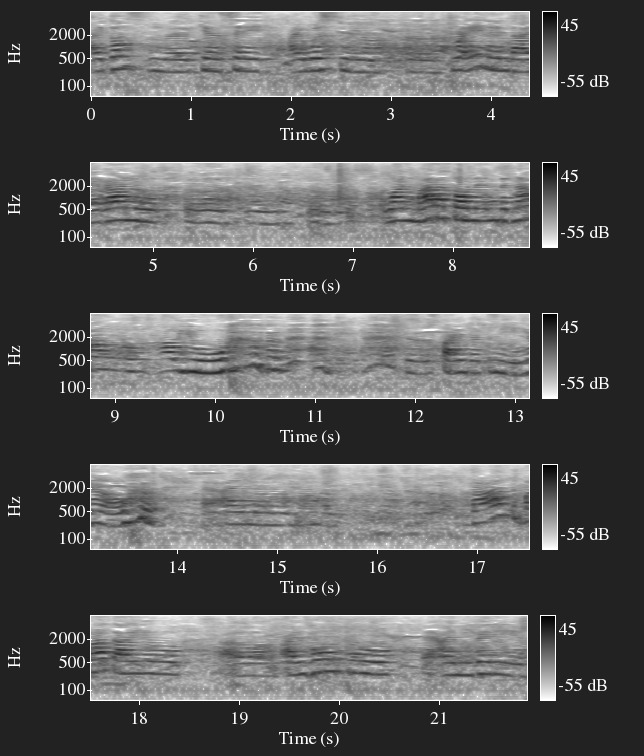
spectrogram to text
I don't uh, can say I was to uh, train and I uh, uh, one marathon and now how you find at me now I'm um, but but I uh, I hope uh, I'm very uh,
